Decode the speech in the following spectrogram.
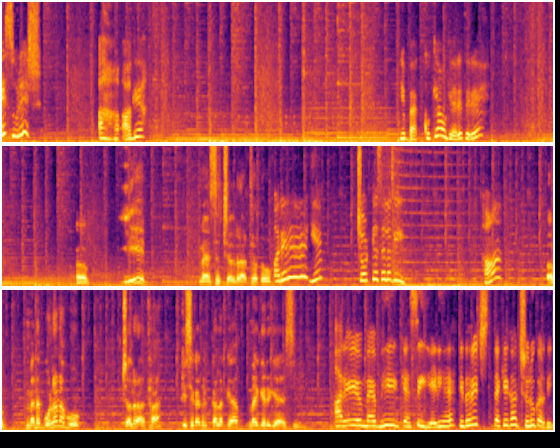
ए सुरेश। आ, आ गया। ये बैग को क्या हो गया रे तेरे? अ, ये मैं ऐसे चल रहा था तो अरे रे रे ये चोट कैसे लगी? हाँ? अ, मैंने बोला ना वो चल रहा था किसी का धक्का लग गया मैं गिर गया ऐसे अरे मैं भी कैसी येड़ी है। इधर ही तहकीकात शुरू कर दी।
